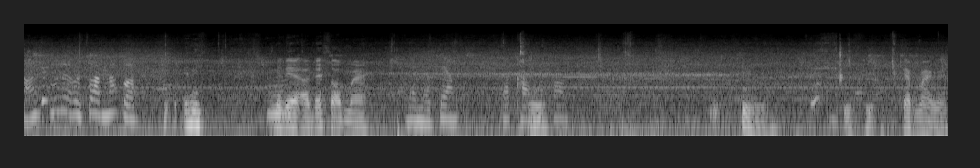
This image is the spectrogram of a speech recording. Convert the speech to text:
อ๋อมือเอาซ้อนมากกว่าไม่ได้เอาได้สอบมานั่นแหละแป้งตักเขาอืมก็อืมแซ่บมากเลย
